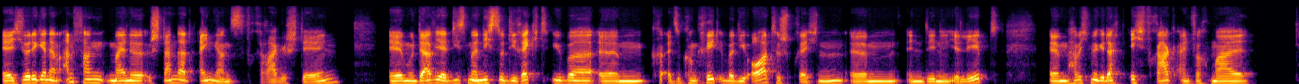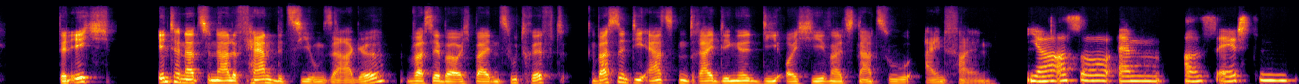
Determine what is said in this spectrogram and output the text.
Äh, ich würde gerne am Anfang meine Standard-Eingangsfrage stellen. Ähm, und da wir ja diesmal nicht so direkt über, ähm, also konkret über die Orte sprechen, ähm, in denen ihr lebt, ähm, habe ich mir gedacht, ich frage einfach mal, wenn ich internationale Fernbeziehung sage, was ja bei euch beiden zutrifft, was sind die ersten drei Dinge, die euch jeweils dazu einfallen? Ja, also ähm, als ersten,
